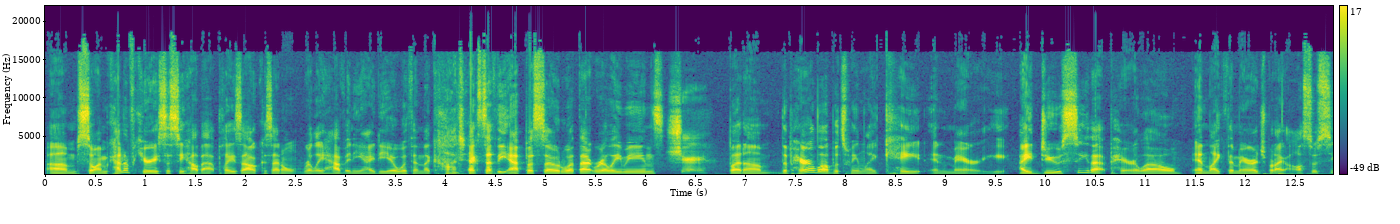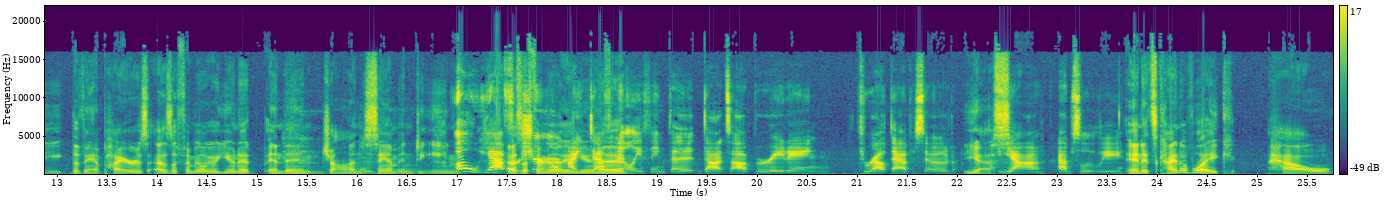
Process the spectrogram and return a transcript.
Um, so I'm kind of curious to see how that plays out because I don't really have any idea within the context of the episode what that really means. Sure. But um, the parallel between like Kate and Mary, I do see that parallel and like the marriage, but I also see the vampires as a familial unit, and then John, Sam, and Dean. Mm-hmm. Oh yeah, for as a sure. familiar I unit. definitely think that that's operating throughout the episode. yes. Yeah, absolutely. And it's kind of like how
